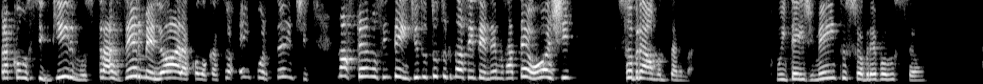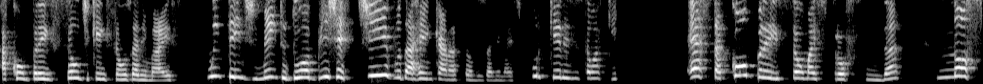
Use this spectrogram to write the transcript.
para conseguirmos trazer melhor a colocação, é importante nós termos entendido tudo que nós entendemos até hoje sobre a alma dos animais. O entendimento sobre a evolução, a compreensão de quem são os animais, o entendimento do objetivo da reencarnação dos animais, por que eles estão aqui. Esta compreensão mais profunda nos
